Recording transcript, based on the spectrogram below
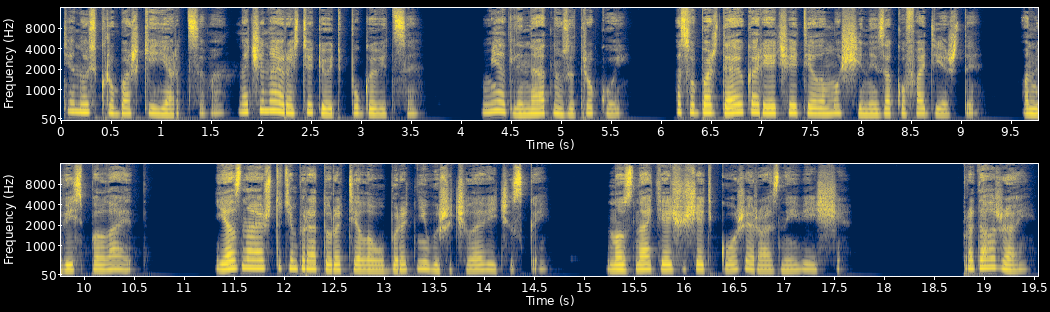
Тянусь к рубашке Ярцева. Начинаю расстегивать пуговицы. Медленно, одну за другой. Освобождаю горячее тело мужчины из оков одежды. Он весь пылает. Я знаю, что температура тела оборотней выше человеческой. Но знать и ощущать кожей разные вещи. «Продолжай»,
